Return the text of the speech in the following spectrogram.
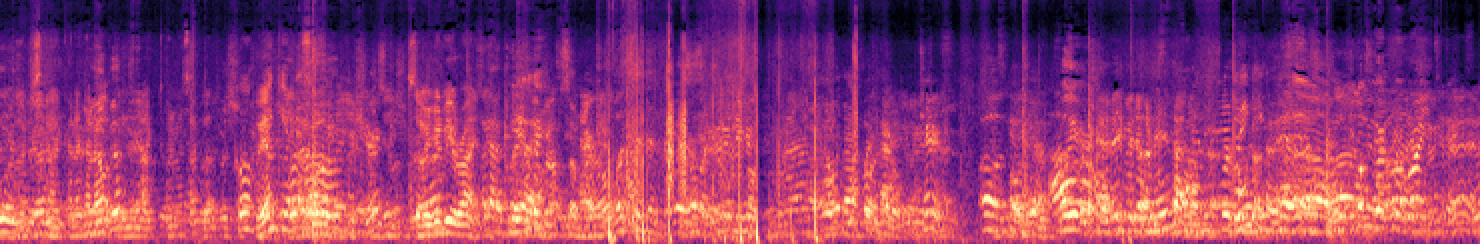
We're just gonna kind of head out in like twenty minutes after that. Cool, But yeah, thank you. So for sure. So you're gonna be Ryan. Oh, oh here. Thank you. You're gonna be working with Ryan today.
